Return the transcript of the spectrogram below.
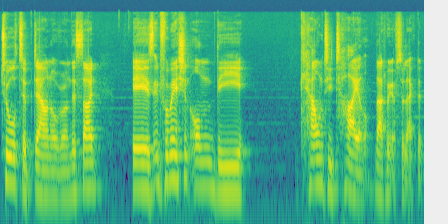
tooltip down over on this side is information on the county tile that we have selected.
